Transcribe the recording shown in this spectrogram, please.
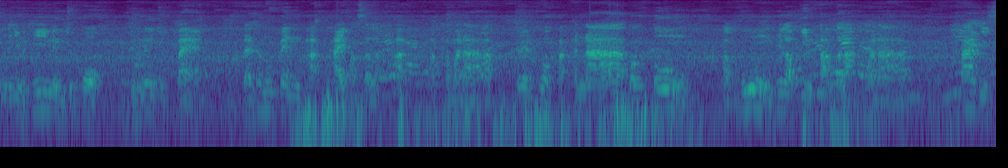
มันจะอยู่ที่ 1.6 ถึง 1.8 แต่ถ้ามันเป็นผักไทยผักสลัดผักผักธรรมดาครับจะเป็นพวกผักคะน้ากวางตุ้ง ผักบุ้งที่เรากินตามตลาดธรรมดาครับค่า EC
